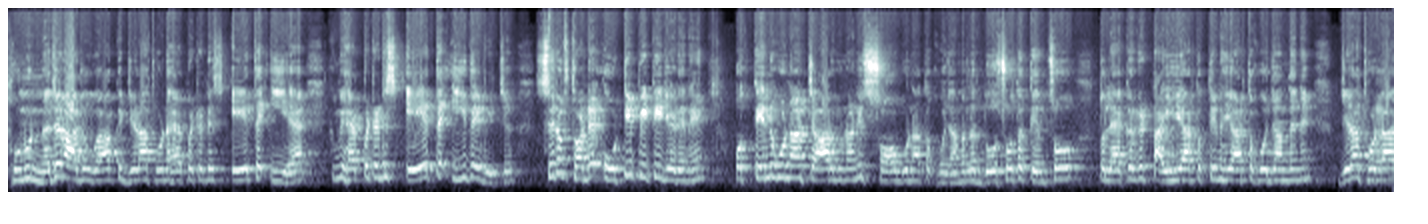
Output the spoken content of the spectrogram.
ਤੁਹਾਨੂੰ ਨਜ਼ਰ ਆ ਜਾਊਗਾ ਕਿ ਜਿਹੜਾ ਤੁਹਾਡਾ ਹੈਪੇਟਾਈਟਿਸ ਏ ਤੇ ਈ ਹੈ ਕਿਉਂਕਿ ਹੈਪੇਟਾਈਟਿਸ ਏ ਤੇ ਈ ਦੇ ਵਿੱਚ ਸਿਰਫ ਤੁਹਾਡੇ OTPT ਜਿਹੜੇ ਨੇ ਉਹ 3 ਗੁਣਾ 4 ਗੁਣਾ ਨਹੀਂ 100 ਗੁਣਾ ਤੱਕ ਹੋ ਜਾਂਦਾ। ਮਤਲਬ 200 ਤੋਂ 300 ਤੋਂ ਲੈ ਕਰਕੇ 2500 ਤੋਂ 3000 ਤੱਕ ਹੋ ਜਾਂਦੇ ਨੇ। ਜਿਹੜਾ ਤੁਹਾਡਾ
